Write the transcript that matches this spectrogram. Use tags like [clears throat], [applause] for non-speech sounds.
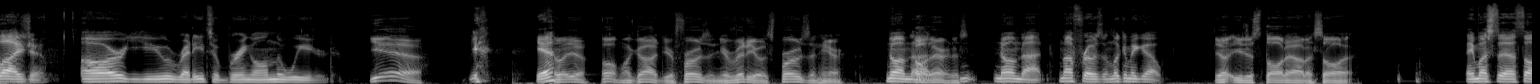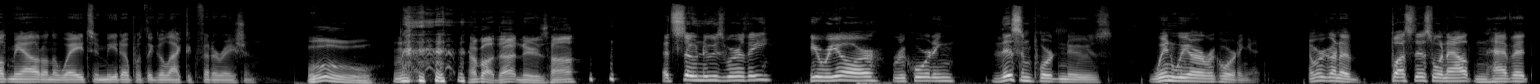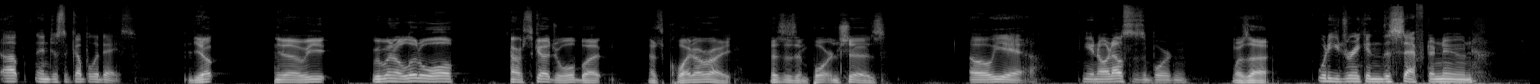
Elijah, are you ready to bring on the weird? Yeah. [laughs] Yeah. How Yeah? about you? Oh my God, you're frozen. Your video is frozen here. No, I'm not. Oh, there it is. N- No, I'm not. I'm not frozen. Look at me go. Yeah, you just thawed out. I saw it. They must have thawed me out on the way to meet up with the Galactic Federation. Ooh. [laughs] How about that news, huh? That's so newsworthy. Here we are recording this important news when we are recording it. And we're going to bust this one out and have it up in just a couple of days. Yep. Yeah, we we went a little off our schedule, but that's quite all right. This is important shiz. Oh, yeah. You know what else is important? What's that? What are you drinking this afternoon?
